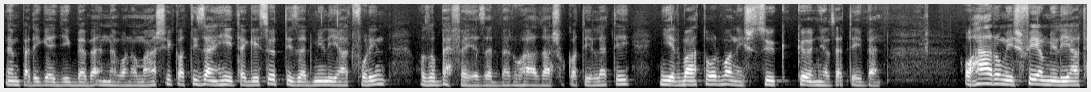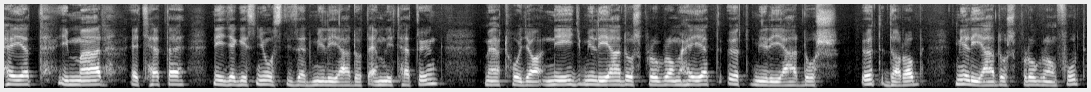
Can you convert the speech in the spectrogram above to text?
nem pedig egyikbe benne van a másik. A 17,5 milliárd forint az a befejezett beruházásokat illeti Nyírbátorban és szűk környezetében. A 3,5 milliárd helyett immár egy hete 4,8 milliárdot említhetünk, mert hogy a 4 milliárdos program helyett 5 milliárdos, 5 darab milliárdos program fut,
